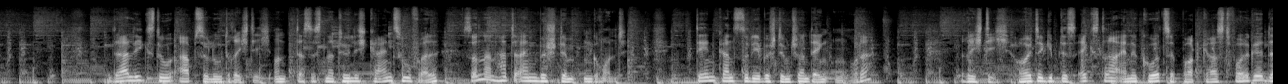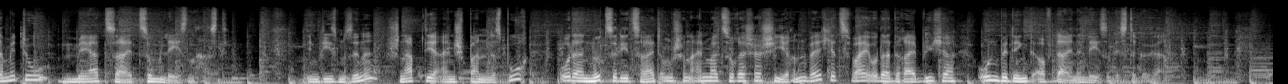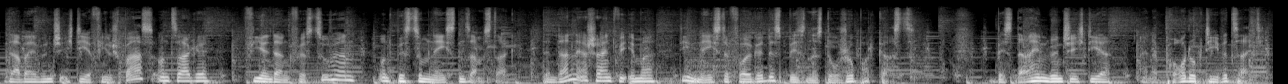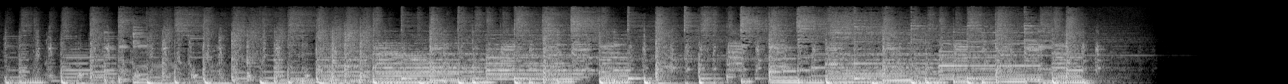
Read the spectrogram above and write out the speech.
Da liegst du absolut richtig und das ist natürlich kein Zufall, sondern hatte einen bestimmten Grund. Den kannst du dir bestimmt schon denken, oder? Richtig, heute gibt es extra eine kurze Podcast-Folge, damit du mehr Zeit zum Lesen hast. In diesem Sinne, schnapp dir ein spannendes Buch oder nutze die Zeit, um schon einmal zu recherchieren, welche zwei oder drei Bücher unbedingt auf deine Leseliste gehören. Dabei wünsche ich dir viel Spaß und sage vielen Dank fürs Zuhören und bis zum nächsten Samstag. Denn dann erscheint wie immer die nächste Folge des Business Dojo Podcasts. Bis dahin wünsche ich dir eine produktive Zeit.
